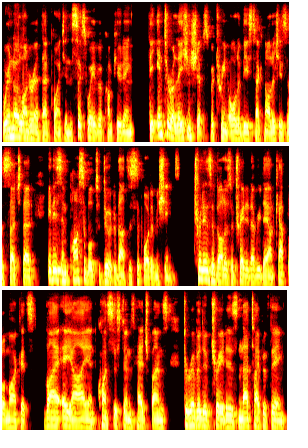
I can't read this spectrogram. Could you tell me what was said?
We're no longer at that point. In the sixth wave of computing, the interrelationships between all of these technologies are such that it is impossible to do it without the support of machines. Trillions of dollars are traded every day on capital markets via AI and quant systems, hedge funds, derivative traders, and that type of thing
